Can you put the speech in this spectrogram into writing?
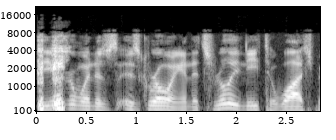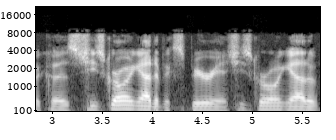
the younger one is is growing, and it's really neat to watch because she's growing out of experience. She's growing out of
